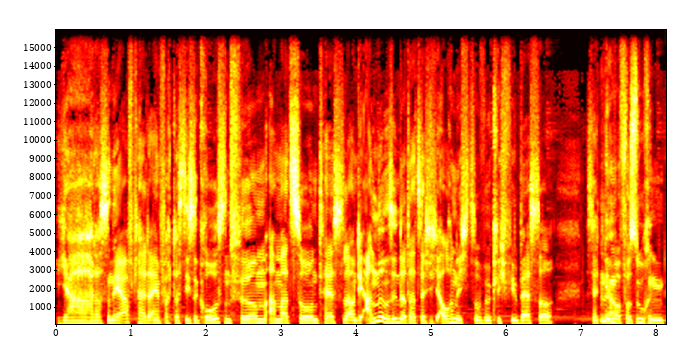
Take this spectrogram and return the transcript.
Ja, das nervt halt einfach, dass diese großen Firmen, Amazon, Tesla und die anderen sind da tatsächlich auch nicht so wirklich viel besser. Dass sie halt Ja. immer versuchen,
